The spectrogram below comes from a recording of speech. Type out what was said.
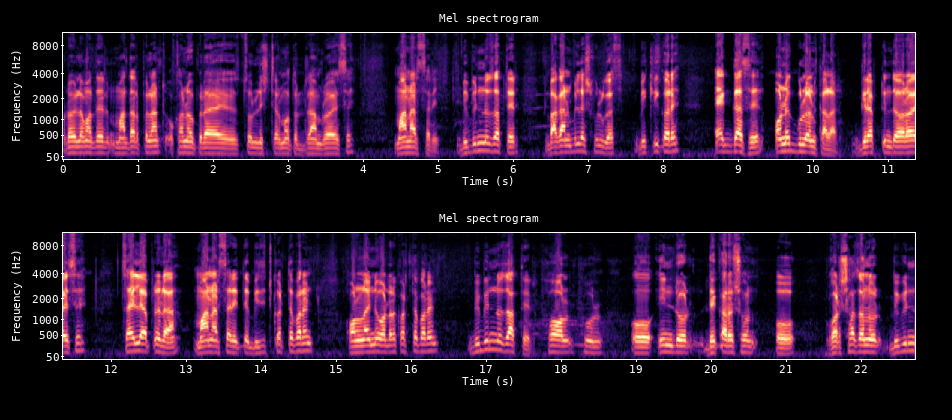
ওটা হলো আমাদের মাদার প্লান্ট, ওখানেও প্রায় চল্লিশটার মতো ড্রাম রয়েছে। মা নার্সারি। বিভিন্ন জাতের বাগান বিলাস ফুল গাছ বিক্রি করে। এক গাছে অনেকগুলান কালার। গ্রাফটিন দেওয়া রয়েছে। চাইলে আপনারা মা নার্সারিতে ভিজিট করতে পারেন, অনলাইনে অর্ডার করতে পারেন। বিভিন্ন জাতের ফল, ফুল ও ইনডোর ডেকোরেশন ও ঘর সাজানোর বিভিন্ন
